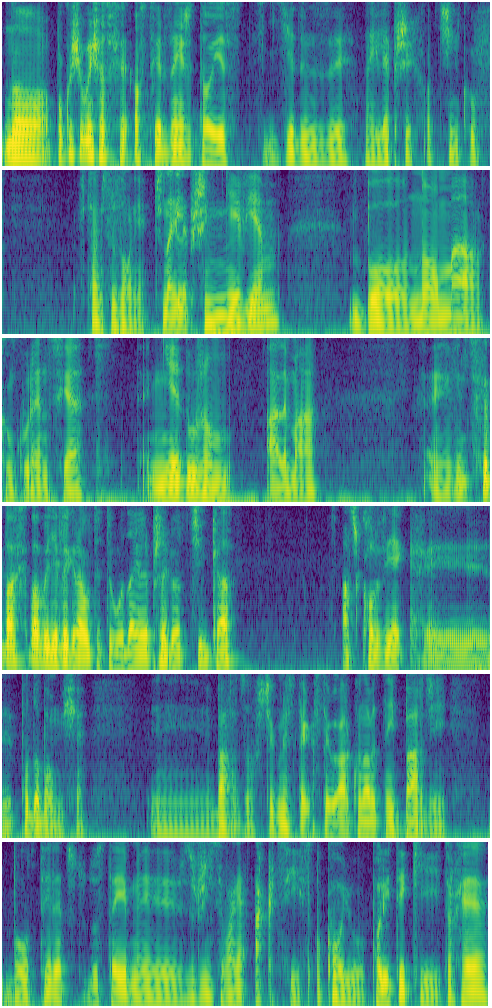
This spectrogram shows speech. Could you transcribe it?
No, pokusiłbym się o tw- o stwierdzenie, że to jest jeden z najlepszych odcinków w całym sezonie. Czy najlepszy nie wiem, bo no ma konkurencję. Niedużą, ale ma. Yy, Więc chyba, chyba by nie wygrał tytułu najlepszego odcinka. Aczkolwiek yy, podobał mi się yy, bardzo. Szczególnie z, te, z tego arku nawet najbardziej. Bo tyle, co tu dostajemy zróżnicowania akcji, spokoju, polityki, trochę,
